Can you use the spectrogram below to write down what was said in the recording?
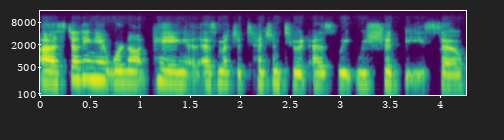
uh, studying it, we're not paying as much attention to it as we, we should be. So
